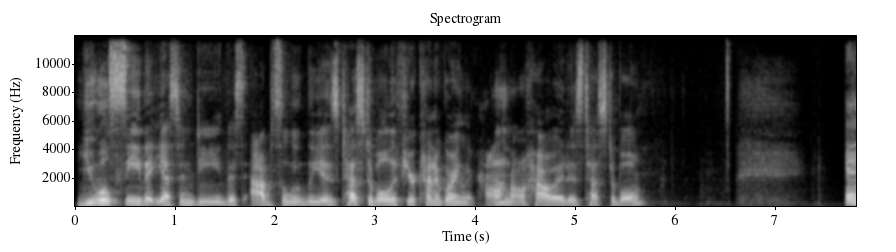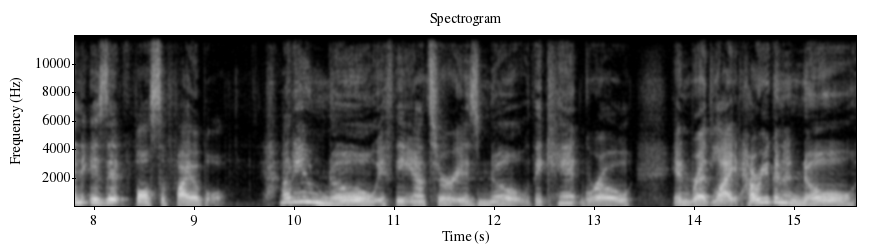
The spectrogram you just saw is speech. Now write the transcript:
you will see that yes, indeed, this absolutely is testable. If you're kind of going like, I don't know how it is testable. And is it falsifiable? How do you know if the answer is no, they can't grow in red light? How are you going to know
